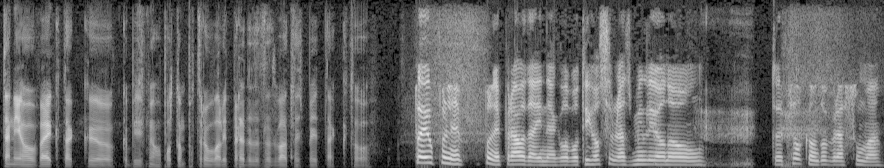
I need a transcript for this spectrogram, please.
ten jeho vek, tak eh, keby sme ho potom potrebovali predať za 25, tak to to je úplne, úplne pravda inak, lebo tých 18 miliónov, to je celkom dobrá suma.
